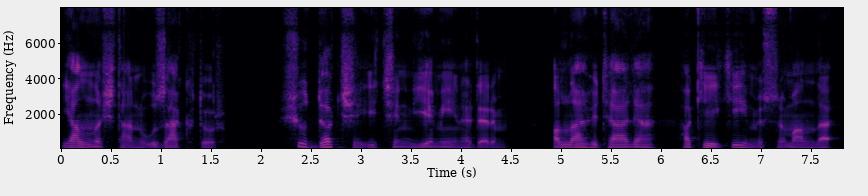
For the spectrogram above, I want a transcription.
Yanlıştan uzak dur. Şu dört şey için yemin ederim. Allahü Teala hakiki Müslümanla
